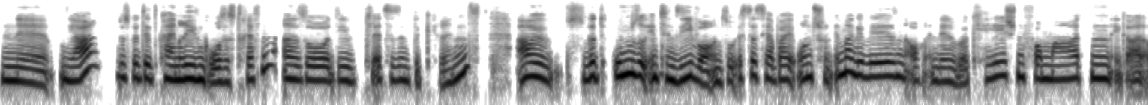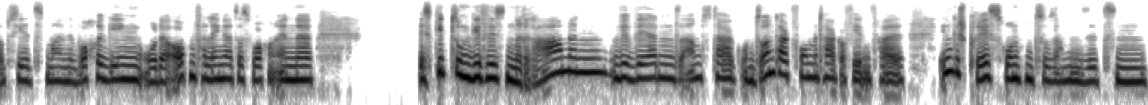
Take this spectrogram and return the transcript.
eine, ja, das wird jetzt kein riesengroßes Treffen, also die Plätze sind begrenzt, aber es wird umso intensiver und so ist das ja bei uns schon immer gewesen, auch in den Vacation-Formaten, egal ob es jetzt mal eine Woche ging oder auch ein verlängertes Wochenende es gibt so einen gewissen Rahmen. Wir werden Samstag und Sonntagvormittag auf jeden Fall in Gesprächsrunden zusammensitzen,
